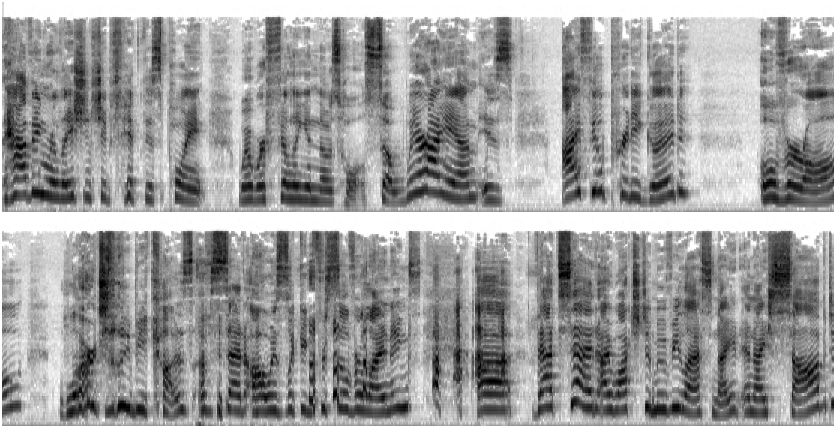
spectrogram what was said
having relationships hit this point where we're filling in those holes. So where I am is I feel pretty good overall, largely because of said always looking for silver linings. Uh, that said, I watched a movie last night and I sobbed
